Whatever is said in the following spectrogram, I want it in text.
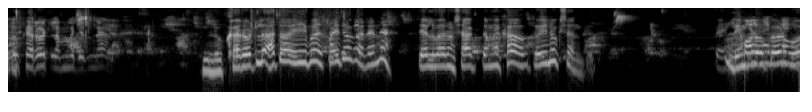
લુખા રોટલા લુખા રોટલા હા તો એ બસ ફાયદો કરે ને. તેલ વાળું શાક તમે ખાઓ તો એ નુકસાન કરે. લીમડો કડવો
